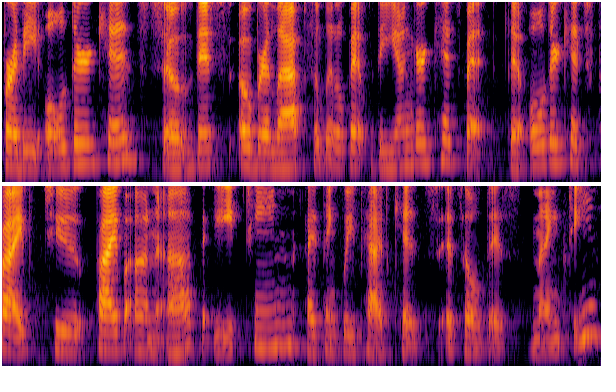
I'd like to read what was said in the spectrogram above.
for the older kids. So this overlaps a little bit with the younger kids, but the older kids, five to five on up, 18, I think we've had kids as old as 19,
